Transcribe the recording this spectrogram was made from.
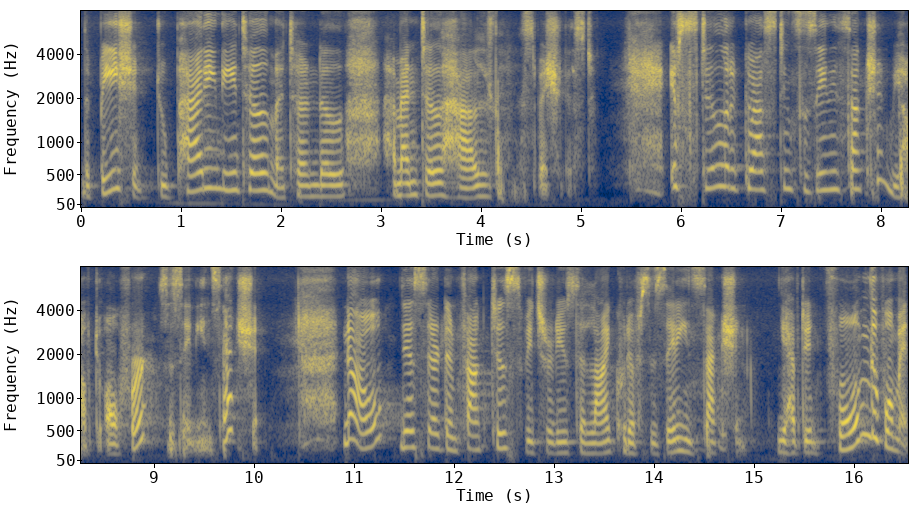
the patient to perinatal maternal mental health specialist. If still requesting cesarean section, we have to offer cesarean section. Now, there are certain factors which reduce the likelihood of cesarean section. You have to inform the woman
